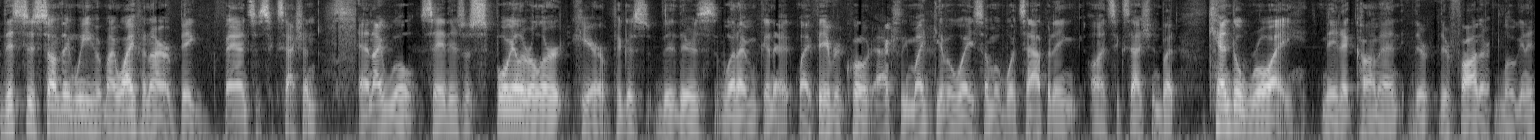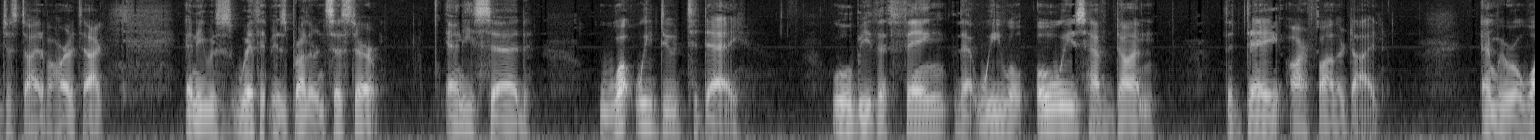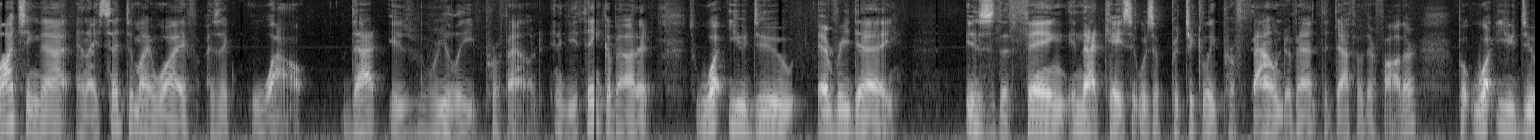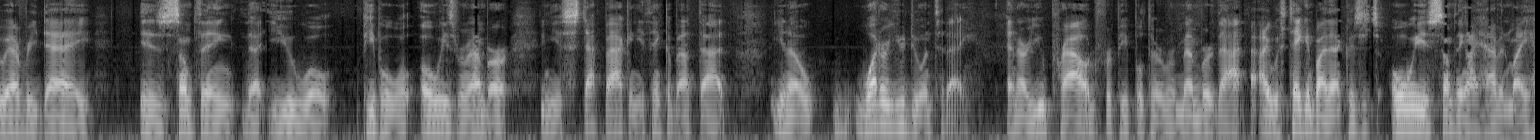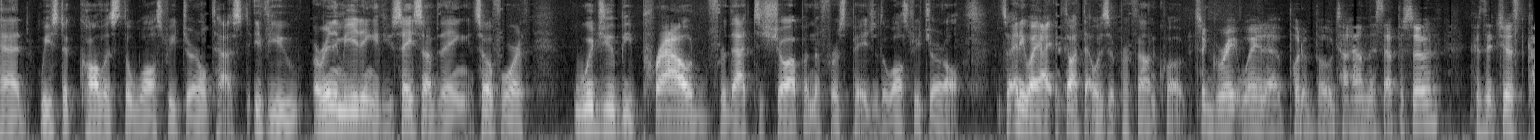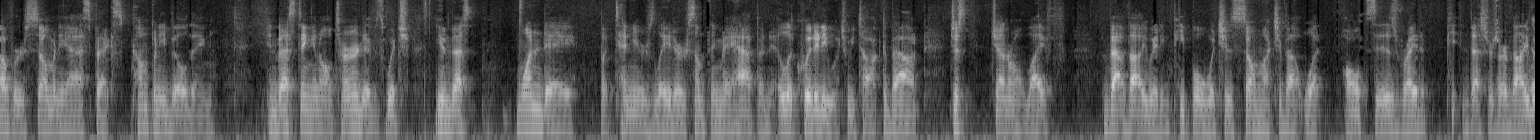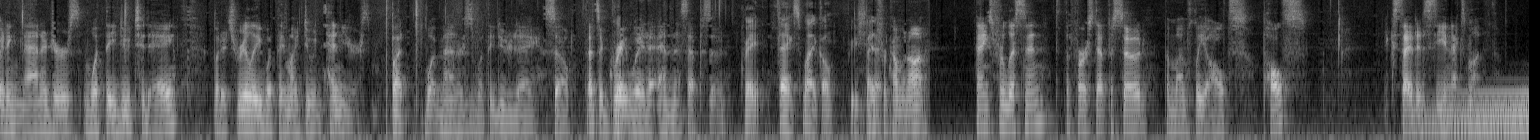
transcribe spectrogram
This is something we, my wife and I are big fans of Succession, and I will say there's a spoiler alert here because there's what I'm gonna, my favorite quote actually might give away some of what's happening on Succession. But Kendall Roy made a comment. Their their father Logan had just died of a heart attack, and he was with his brother and sister, and he said, "What we do today will be the thing that we will always have done." The day our father died and we were watching that and i said to my wife i was like wow that is really profound. And if you think about it what you do every day is the thing in that case it was a particularly profound event the death of their father but what you do every day is something that you will people will always remember. And you step back and you think about that you know what are you doing today And are you proud for people to remember that? I was taken by that because it's always something I have in my head. We used to call this the Wall Street Journal test. If you are in a meeting, if you say something, and so forth, would you be proud for that to show up on the first page of the Wall Street Journal? So, anyway, I thought that was a profound quote. It's a great way to put a bow tie on this episode because it just covers so many aspects company building, investing in alternatives, which you invest one day, but 10 years later, something may happen, illiquidity, which we talked about, just general life about evaluating people, which is so much about what alts is, right? Investors are evaluating managers and what they do today, but it's really what they might do in 10 years. But what matters is what they do today. So that's a great way to end this episode. Great. Thanks, Michael. Appreciate Thanks it. for coming on. Thanks for listening to the first episode, the monthly alts pulse. Excited to see you next month.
